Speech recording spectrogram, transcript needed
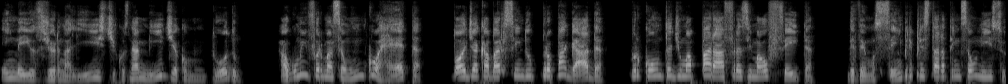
em meios jornalísticos, na mídia como um todo, alguma informação incorreta pode acabar sendo propagada por conta de uma paráfrase mal feita. Devemos sempre prestar atenção nisso.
